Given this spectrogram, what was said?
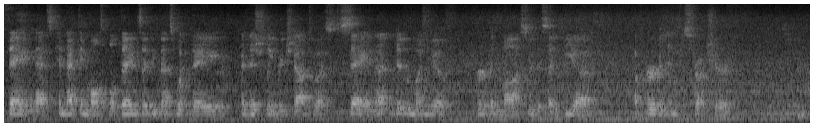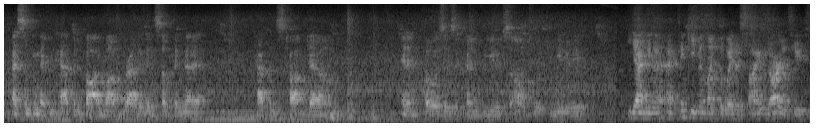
thing that's connecting multiple things. I think that's what they initially reached out to us to say, and that did remind me of urban moss or this idea of urban infrastructure as something that can happen bottom up rather than something that happens top down and imposes a kind of use onto a community. Yeah, I mean, I think even like the way the side yard is used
